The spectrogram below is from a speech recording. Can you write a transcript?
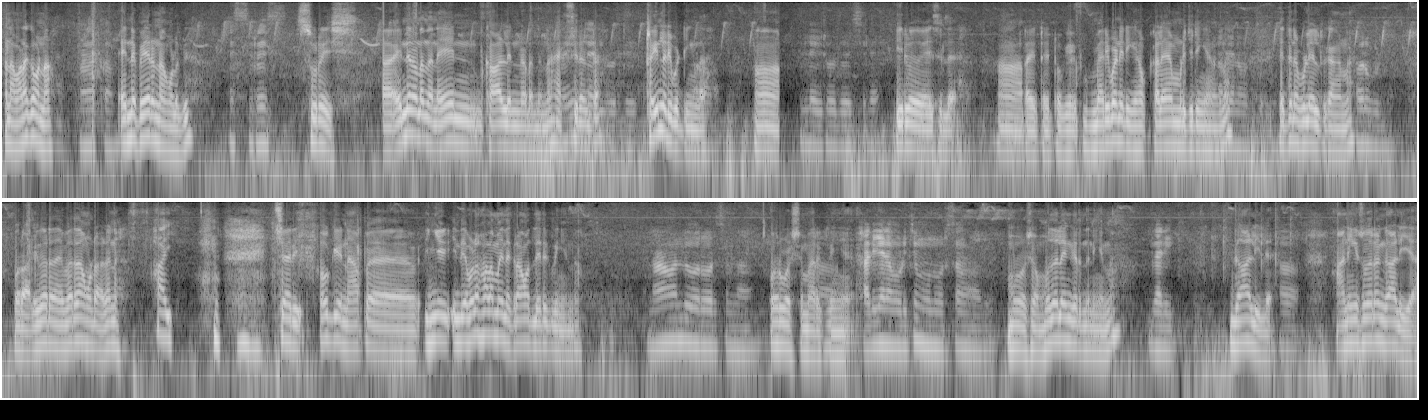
அண்ணா வணக்கம் அண்ணா. வணக்கம். என்ன பேர் அண்ணா உங்களுக்கு? சுரேஷ். சுரேஷ். என்ன நடந்தண்ணே ஏன் கால் என்ன நடந்தண்ணா ஆக்சிடெண்ட்டா ட்ரெயின் அடிபட்டீங்களா? ஆ. இல்லை இருபது வயசுல. இருபது வயசில். ஆ ரைட் ரைட் ஓகே மேரி பண்ணிட்டீங்க கல்யாணம் முடிச்சிட்டீங்கண்ணா எத்தனை பிள்ளைகள் இருக்காங்கண்ணா ஒரு ஆள். இவர் தான் இவர் தான் கூட ஹாய் சரி ஓகேண்ணா அப்போ இங்கே இந்த எவ்வளோ காலமாக இந்த கிராமத்தில் இருக்கிறீங்கண்ணா நான் வந்து ஒரு வருஷம் தான் ஒரு வருஷமா இருக்கிறீங்க. கல்யாணம் முடிச்சு மூணு வருஷம் ஆகுது. மூணு வருஷம். முதல்ல எங்கே இருந்தீங்கன்னா கலி. காலியில் ஆ. நீங்கள் சொல்கிறேன் காலியா.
